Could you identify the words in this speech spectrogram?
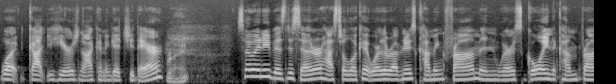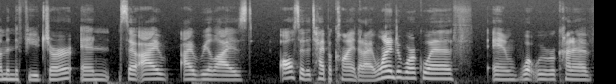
what got you here is not going to get you there. Right. So any business owner has to look at where the revenue is coming from and where it's going to come from in the future. And so I I realized also the type of client that I wanted to work with and what we were kind of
